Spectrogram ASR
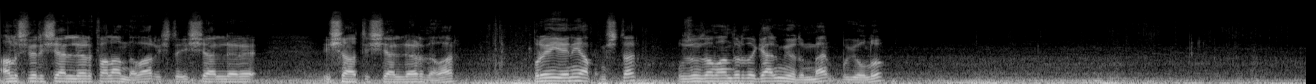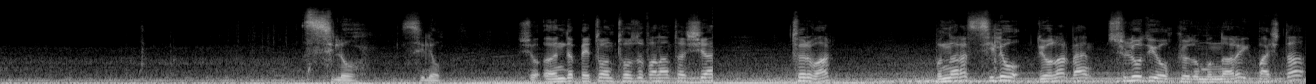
Alışveriş yerleri falan da var. İşte iş yerleri, inşaat iş yerleri de var. Burayı yeni yapmışlar. Uzun zamandır da gelmiyordum ben bu yolu. Silo, silo. Şu önde beton tozu falan taşıyan tır var. Bunlara silo diyorlar. Ben silo diye okuyordum bunları ilk başta.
